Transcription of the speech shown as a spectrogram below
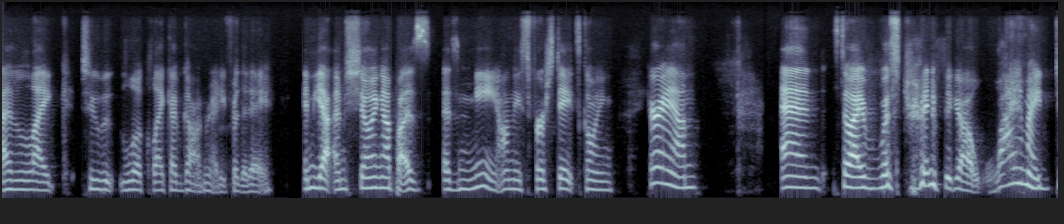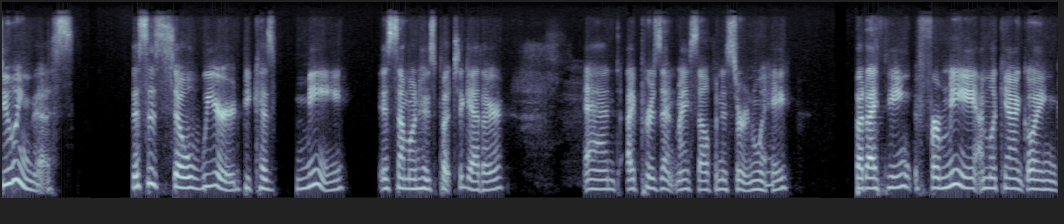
I like to look like I've gotten ready for the day. And yeah, I'm showing up as as me on these first dates going, here I am. And so I was trying to figure out why am I doing this? This is so weird because me is someone who's put together and I present myself in a certain way. But I think for me, I'm looking at going,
